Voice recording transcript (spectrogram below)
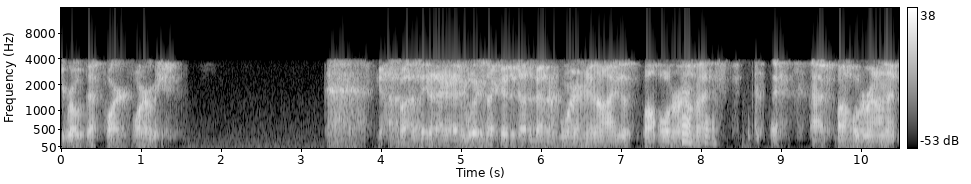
he wrote that part for me. God, but I I, wish I could have done better for him. You know, I just bumbled around that. I bumbled around that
